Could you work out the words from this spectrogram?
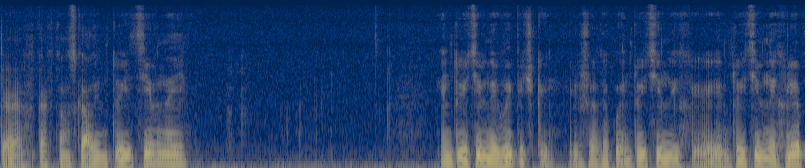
как-то он сказал, интуитивной, интуитивной выпечкой, или что такое, интуитивный, интуитивный хлеб.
